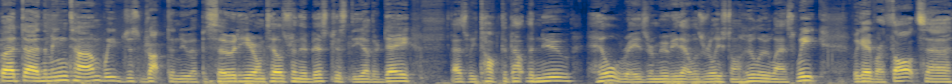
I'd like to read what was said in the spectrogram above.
But uh, in the meantime, we just dropped a new episode here on Tales from the Abyss just the other day as we talked about the new Hellraiser movie that was released on Hulu last week. We gave our thoughts, uh,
